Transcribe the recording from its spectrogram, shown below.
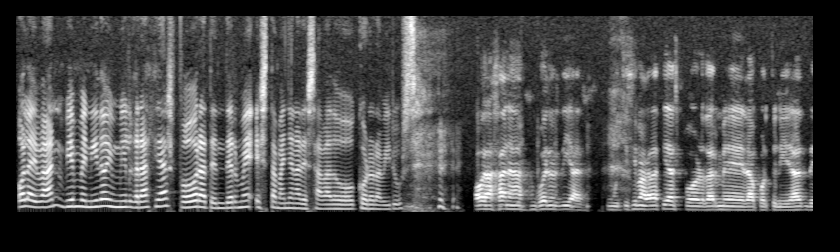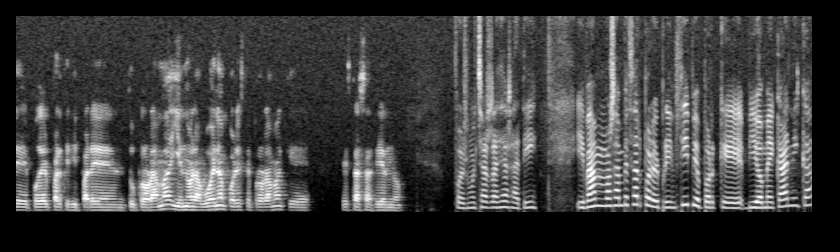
Hola Iván, bienvenido y mil gracias por atenderme esta mañana de sábado coronavirus. Hola Hanna, buenos días. Muchísimas gracias por darme la oportunidad de poder participar en tu programa y enhorabuena por este programa que estás haciendo. Pues muchas gracias a ti. Y vamos a empezar por el principio, porque biomecánica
